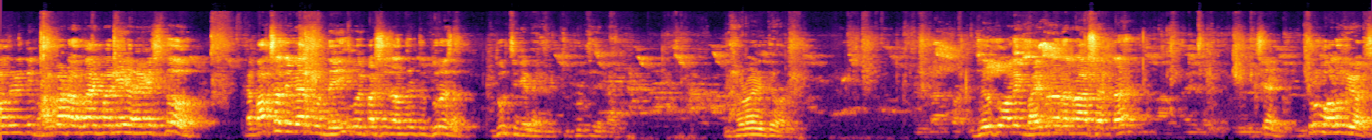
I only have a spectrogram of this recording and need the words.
অলরেডি ভালবা টালবা একবার ইয়ে হয়ে গেছে তো। এটা বাচ্চা দেবে এর মধ্যেই, ওই পাশে জানতে একটু দূরে যান। দূর থেকে দেখেন একটু দূর থেকে দেখেন ধারণা নিতে পারবে যেহেতু অনেক ভাই বোনেরা আসেন না খুব ভালো ভিউয়ার্স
